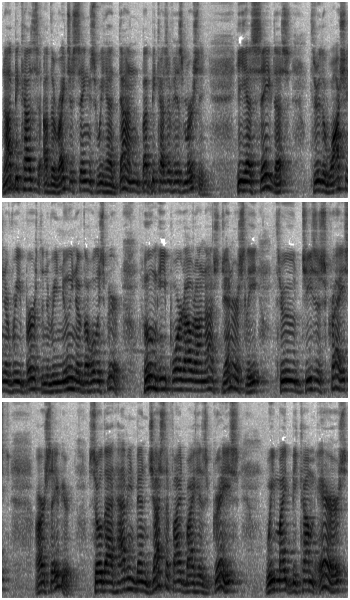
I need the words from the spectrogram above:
not because of the righteous things we had done, but because of His mercy. He has saved us through the washing of rebirth and the renewing of the Holy Spirit, whom He poured out on us generously through Jesus Christ, our Savior, so that having been justified by His grace, we might become heirs,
